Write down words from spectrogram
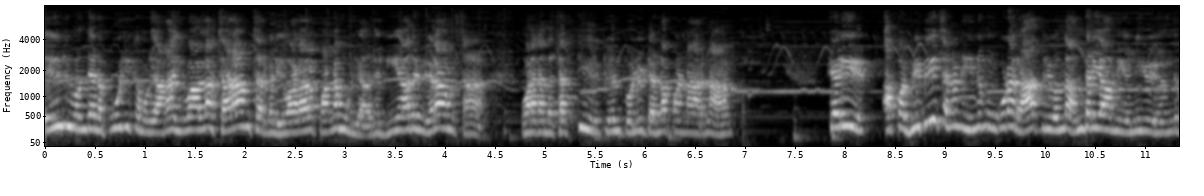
டெய்லி வந்து என்னை பூஜிக்க முடியும். ஆனால் இவாள்லாம் சராம்சர்கள். இவாளால் பண்ண முடியாது. நீயாவது நிராம்சன் உனக்கு அந்த சக்தி இருக்குன்னு சொல்லிட்டு என்ன பண்ணாருன்னா சரி அப்போ விபீஷணன் இன்னமும் கூட ராத்திரி வந்து அந்தரியாமி நீ வந்து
